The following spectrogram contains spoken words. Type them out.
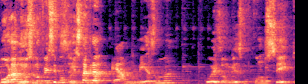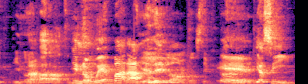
pôr anúncio no Facebook, Sim. no Instagram. É a mesma coisa, é o mesmo conceito. E não tá? é barato, né? E não é barato. E é leilão, então você tem que ficar É, e assim,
